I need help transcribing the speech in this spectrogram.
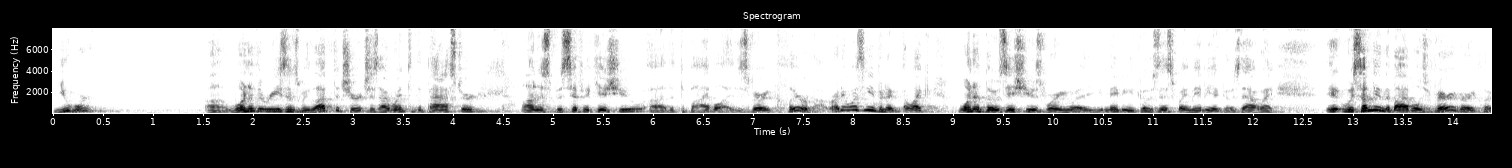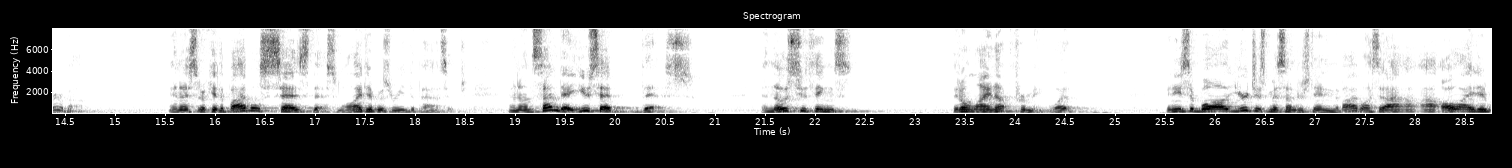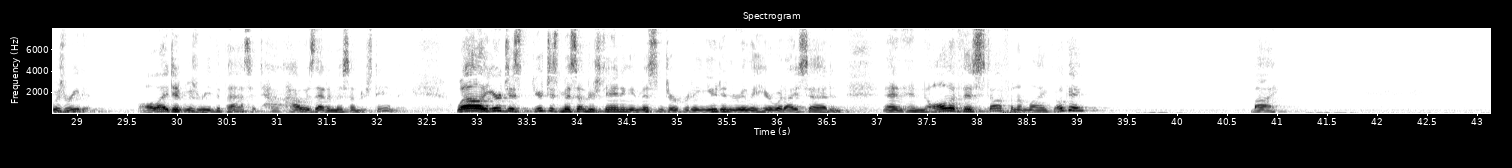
You weren't. Uh, one of the reasons we left the church is I went to the pastor on a specific issue uh, that the Bible is very clear about, right? It wasn't even a, like one of those issues where you, maybe it goes this way, maybe it goes that way. It was something the Bible is very, very clear about. And I said, okay, the Bible says this. And all I did was read the passage. And on Sunday, you said this. And those two things they don't line up for me. What? And he said, Well, you're just misunderstanding the Bible. I said, I, I, All I did was read it. All I did was read the passage. How, how is that a misunderstanding? Well, you're just you're just misunderstanding and misinterpreting. You didn't really hear what I said, and and and all of this stuff. And I'm like, okay, bye.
